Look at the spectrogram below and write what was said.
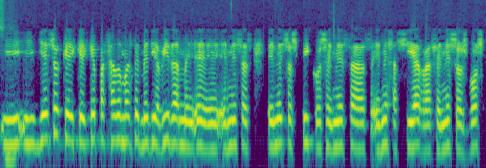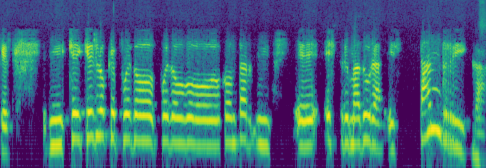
y, y eso que, que- que he pasado más de media vida me- en, esas, en esos picos, en esas, en esas sierras, en esos bosques. Mm, ¿Qué, qué es lo que puedo, puedo contar? Mm, Extremadura es tan rica.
